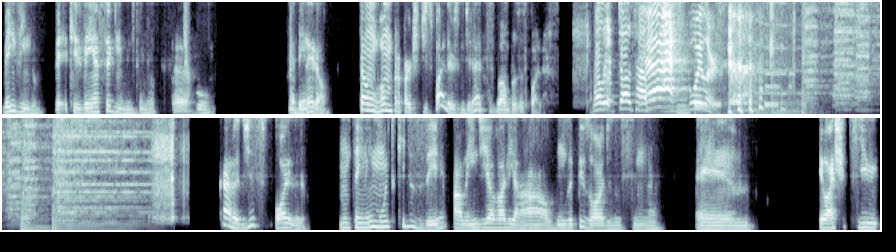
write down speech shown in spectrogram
bem-vindo. Que vem a segunda, entendeu? É. Tipo, é bem legal. Então, vamos pra parte de spoilers direto? Vamos pros spoilers. Well, it does have. Ah, spoilers! Cara, de spoiler, não tem nem muito o que dizer, além de avaliar alguns episódios, assim, né? É, Eu acho que,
